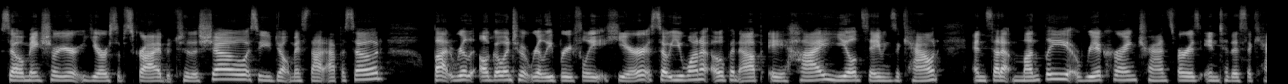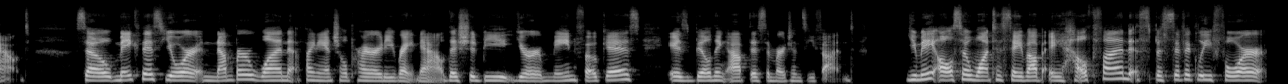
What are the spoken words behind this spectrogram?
So make sure you're you're subscribed to the show so you don't miss that episode. But really, I'll go into it really briefly here. So, you want to open up a high yield savings account and set up monthly reoccurring transfers into this account. So make this your number one financial priority right now. This should be your main focus is building up this emergency fund. You may also want to save up a health fund specifically for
